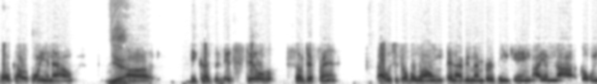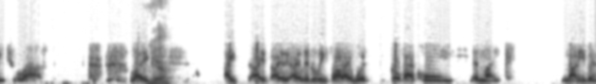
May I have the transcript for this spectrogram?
well california now Yeah. uh because it's still so different. I was just overwhelmed and i remember thinking i am not going to last. Like yeah. I, I i i literally thought i would go back home and like not even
